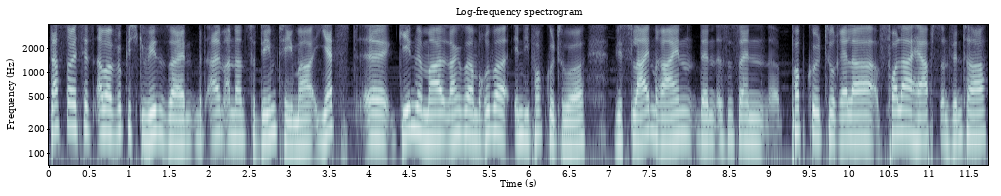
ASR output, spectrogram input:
das soll es jetzt aber wirklich gewesen sein mit allem anderen zu dem Thema. Jetzt äh, gehen wir mal langsam rüber in die Popkultur. Wir sliden rein, denn es ist ein äh, popkultureller, voller Herbst und Winter.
